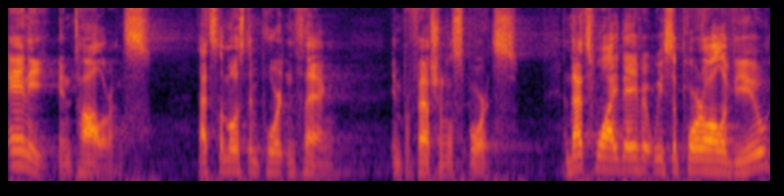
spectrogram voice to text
any intolerance. That's the most important thing in professional sports. And that's why, David, we support all of you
